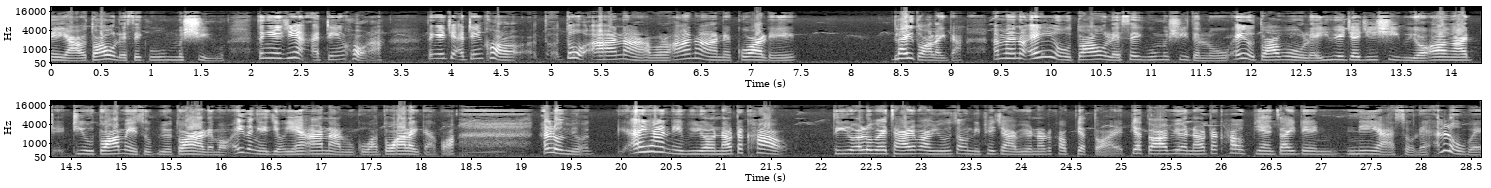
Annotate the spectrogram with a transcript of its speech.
နေရာကိုသွားဖို့လည်းစိတ်ကူးမရှိဘူးတငယ်ချင်းကအတင်းခေါ်တာတငယ်ချင်းအတင်းခေါ်တော့သူ့အားနာတာပေါ့နော်အားနာနဲ့ကိုကလေ လိုက်သွားလိုက်တာအမှန်တော့အဲ့ဒီကိုသွားဖို့လဲစိတ်ကူးမရှိသလိုအဲ့ဒီကိုသွားဖို့လဲရွေချက်ကြီးရှိပြီးတော့အာငါဒီကိုသွားမယ်ဆိုပြီးတော့သွားရလဲမဟုတ်အဲ့တငယ်ချင်းကိုရန်အားနာလို့ကိုကသွားလိုက်တာကွာအဲ့လိုမျိုးအဲ့ရနေပြီးတော့နောက်တစ်ခေါက်ဒီလိုအဲ့လိုပဲဂျားထဲမှာမျိုးစုံနေဖြစ်ကြပြီးတော့နောက်တစ်ခေါက်ပြတ်သွားတယ်ပြတ်သွားပြီးတော့နောက်တစ်ခေါက်ပြန်ကြိုက်တဲ့နေရဆိုလဲအဲ့လိုပဲ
